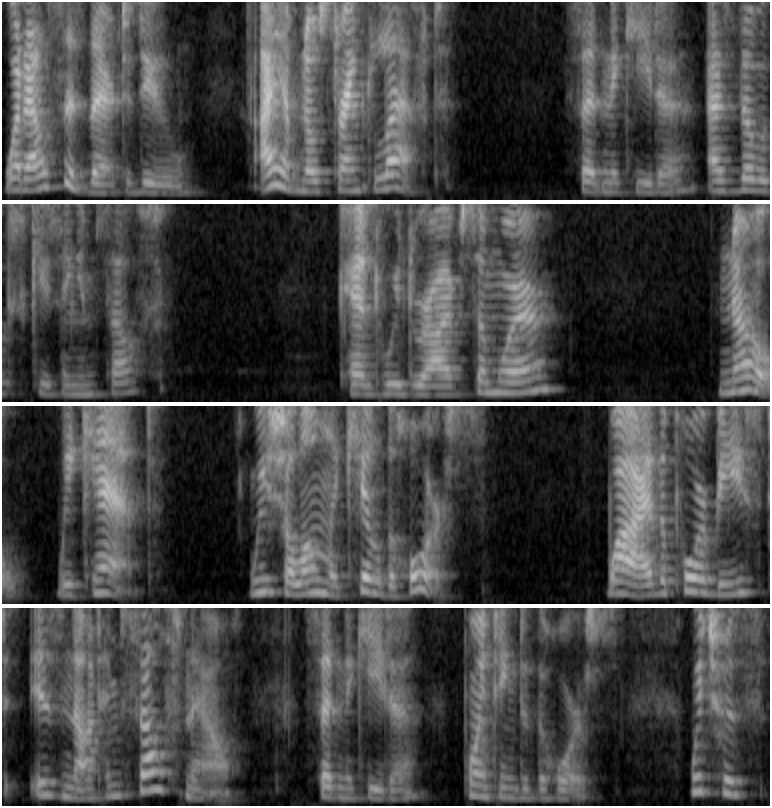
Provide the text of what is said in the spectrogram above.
What else is there to do? I have no strength left, said Nikita, as though excusing himself. Can't we drive somewhere? No, we can't. We shall only kill the horse. Why, the poor beast is not himself now, said Nikita, pointing to the horse, which was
